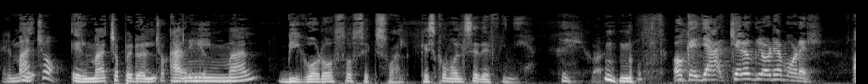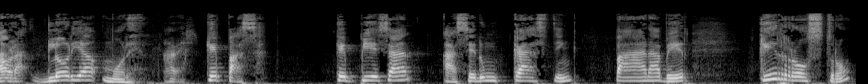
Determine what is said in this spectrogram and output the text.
El macho. eh, el macho, pero el Macho animal vigoroso sexual, que es como él se definía. Híjole. Ok, ya, quiero Gloria Morel. A Ahora, Gloria Morel. A ver. ¿Qué pasa? Que empiezan a hacer un casting para ver qué rostro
